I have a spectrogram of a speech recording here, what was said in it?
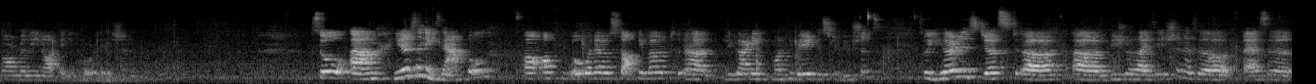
normally not any correlation. So um, here's an example uh, of what I was talking about uh, regarding multivariate distributions. So here is just a, a, visualization as a, as a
